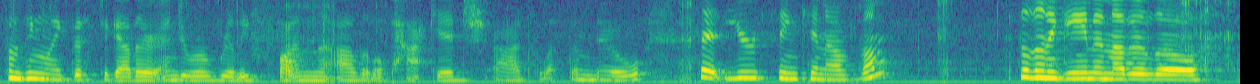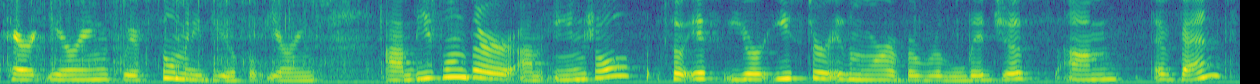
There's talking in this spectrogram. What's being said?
something like this together and do a really fun uh, little package uh, to let them know that you're thinking of them. So then again, another little pair of earrings. We have so many beautiful earrings. Um, these ones are um, angels. So if your Easter is more of a religious um, event,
